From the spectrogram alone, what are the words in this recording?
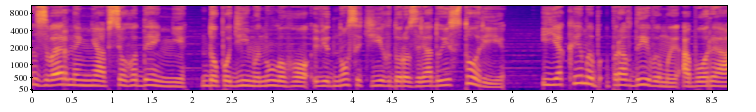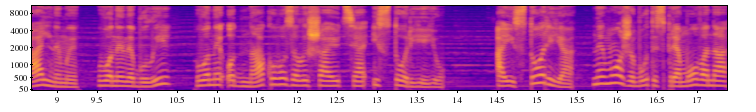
Звернення в сьогоденні до подій минулого відносить їх до розряду історії, і якими б правдивими або реальними вони не були, вони однаково залишаються історією. А історія не може бути спрямована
